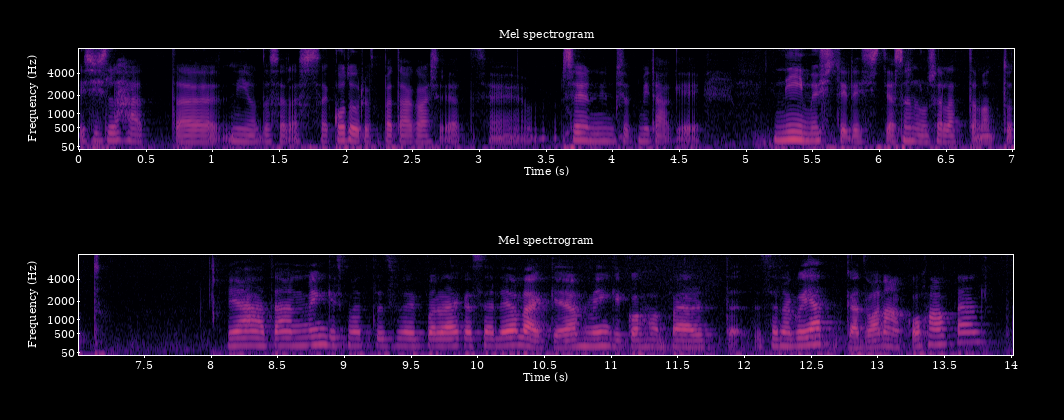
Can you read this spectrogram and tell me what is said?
ja siis lähed äh, nii-öelda sellesse kodurüppe tagasi, et see, see on ilmselt midagi nii müstilist ja sõnu seletamatut. ja ta on mingis mõttes võib-olla ega seal ei olegi jah, mingi koha pealt sa nagu jätkad vana koha pealt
